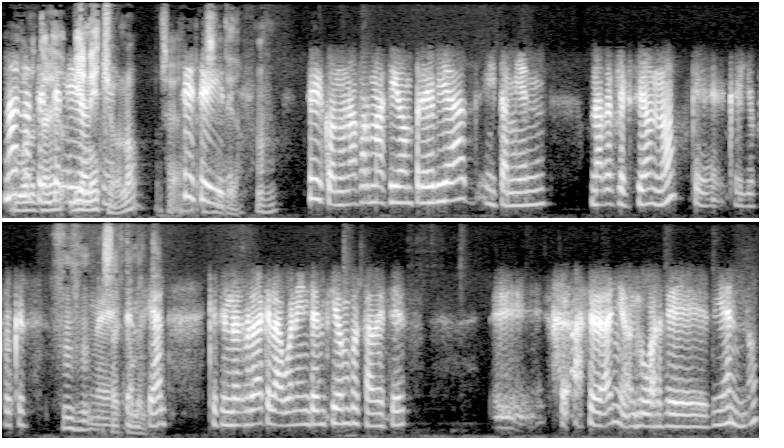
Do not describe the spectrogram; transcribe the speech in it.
No, un voluntariado bien sí. hecho, ¿no? O sea, Sí, sí. Sí, con una formación previa y también una reflexión, ¿no? Que, que yo creo que es eh, esencial. Que si no es verdad que la buena intención, pues a veces eh, hace daño en lugar de bien, ¿no?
